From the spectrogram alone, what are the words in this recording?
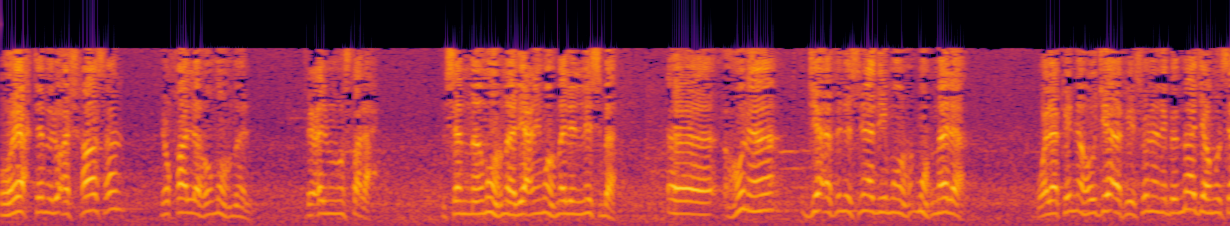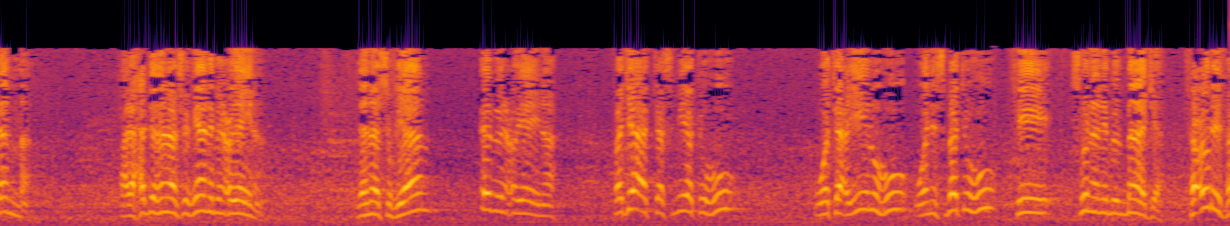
وهو يحتمل أشخاصا يقال له مهمل في علم المصطلح. يسمى مهمل يعني مهمل النسبة. هنا جاء في الإسناد مهملا ولكنه جاء في سنن ابن ماجه مسمى. قال حدثنا سفيان بن عيينة. لنا سفيان ابن عيينة. فجاءت تسميته وتعيينه ونسبته في سنن ابن ماجه. فعرف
